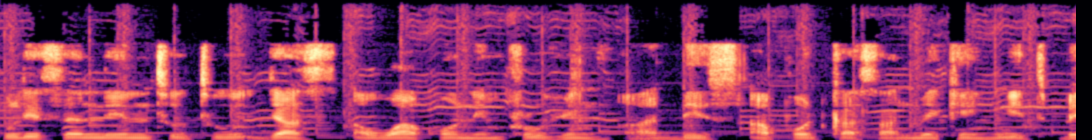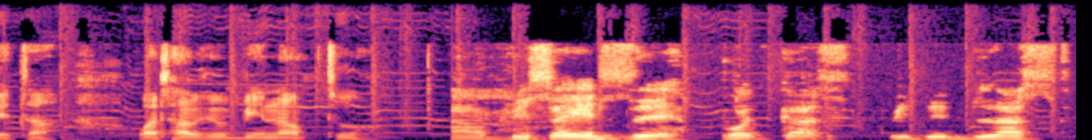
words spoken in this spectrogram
who listened in to, to just uh, work on improving uh, this uh, podcast and making it better. What have you been up to? Uh, besides the podcast we did last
